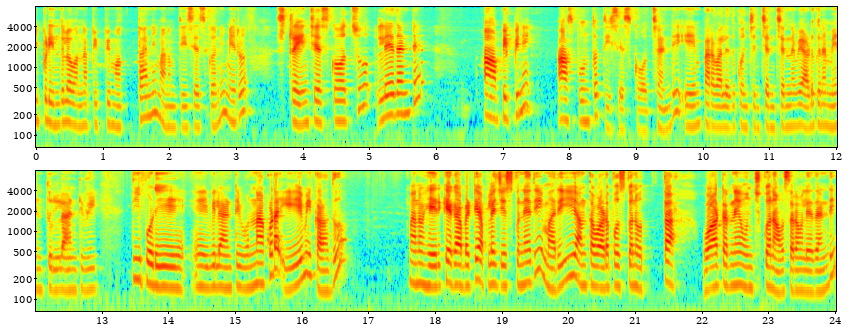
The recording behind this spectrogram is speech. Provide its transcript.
ఇప్పుడు ఇందులో ఉన్న పిప్పి మొత్తాన్ని మనం తీసేసుకొని మీరు స్ట్రెయిన్ చేసుకోవచ్చు. లేదంటే ఆ పిప్పిని ఆ స్పూన్తో తీసేసుకోవచ్చు అండి ఏం పర్వాలేదు. కొంచెం చిన్న చిన్నవి అడుగున మెంతులు లాంటివి టీ పొడి ఇవి లాంటివి ఉన్నా కూడా ఏమీ కాదు. మనం హెయిర్కే కాబట్టి అప్లై చేసుకునేది మరీ అంత వడపోసుకొని ఉత్త వాటర్నే ఉంచుకొని అవసరం లేదండి.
